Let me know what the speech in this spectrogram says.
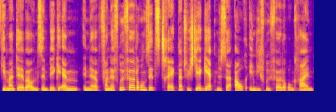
jemand, der bei uns im BGM der, von der Frühförderung sitzt, trägt natürlich die Ergebnisse auch in die Frühförderung rein.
